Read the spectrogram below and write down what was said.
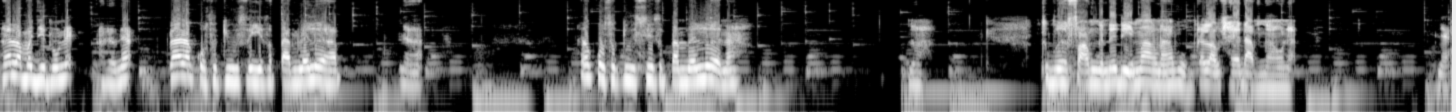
ให้เรามายืนตรงเนี้ยแถวเนี้ยแล้วเรากดสกิลซีสแปมเรื่อยๆครับนะฮะให้เรากดสกิลซีสแปมเรื่อยๆนะ นะคือมันฟาร์มเงินได้ดีมากนะครับผมถ้าเราใช้ดาบเงาเนี่ย เนี่ย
